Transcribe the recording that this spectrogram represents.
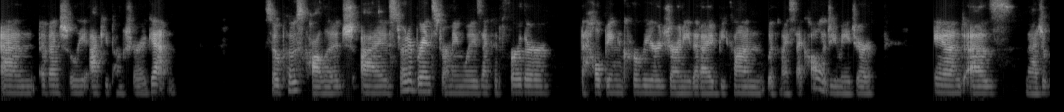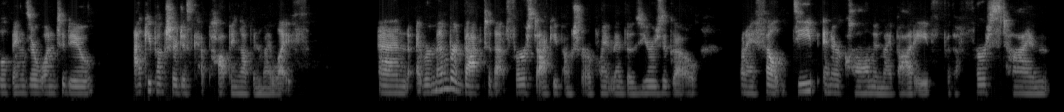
and eventually acupuncture again. So, post college, I started brainstorming ways I could further the helping career journey that I had begun with my psychology major. And as magical things are one to do, acupuncture just kept popping up in my life. And I remembered back to that first acupuncture appointment those years ago when I felt deep inner calm in my body for the first time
